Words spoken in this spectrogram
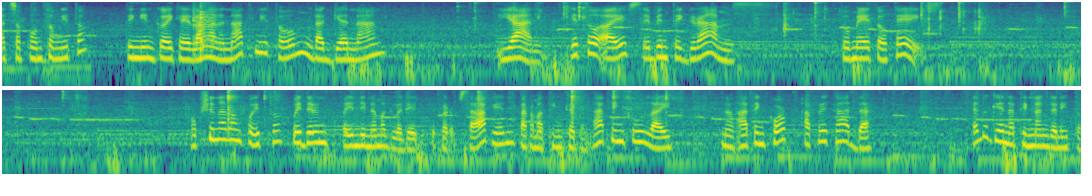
At sa puntong ito, tingin ko ay kailangan na natin itong lagyan ng yan. Ito ay 70 grams tomato paste. Optional lang po ito. Pwede rin pwede na maglagay. Pero sa akin, para matingkad ang ating kulay ng ating pork apretada, lagyan natin ng ganito.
